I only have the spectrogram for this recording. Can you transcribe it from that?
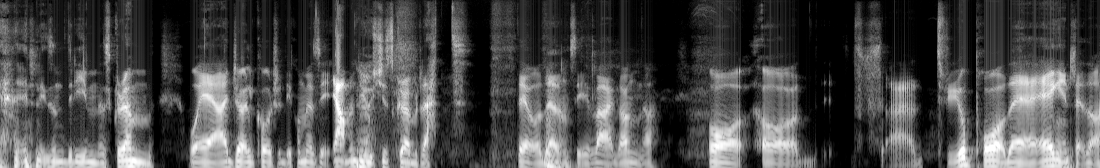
liksom driver med Scrum og er agile coacher, de kommer og sier ja, men du gjør ikke Scrum rett. Det er jo det de sier hver gang. da. Og, og jeg tror jo på det, egentlig, da.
